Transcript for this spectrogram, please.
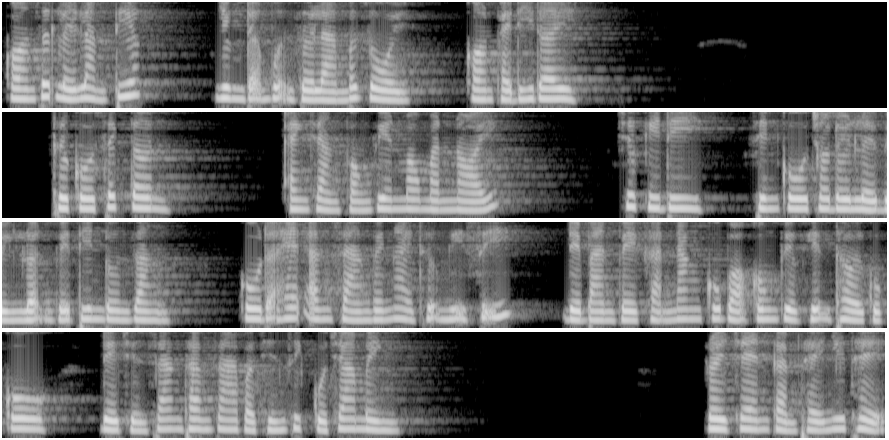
con rất lấy làm tiếc, nhưng đã muộn giờ làm mất rồi, con phải đi đây. Thưa cô Sexton, anh chàng phóng viên mong mắn nói. Trước khi đi, xin cô cho đôi lời bình luận về tin đồn rằng cô đã hẹn ăn sáng với ngài thượng nghị sĩ để bàn về khả năng cô bỏ công việc hiện thời của cô để chuyển sang tham gia vào chiến dịch của cha mình. Rachel cảm thấy như thể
